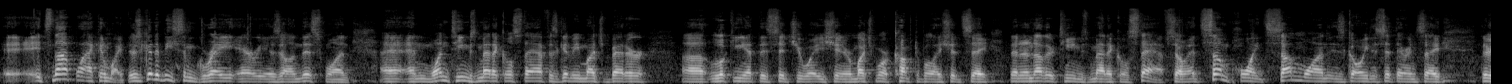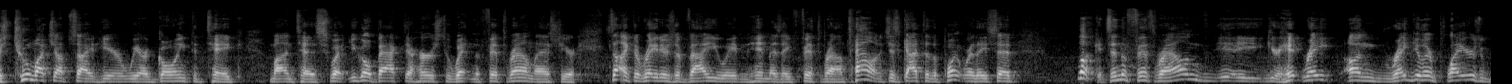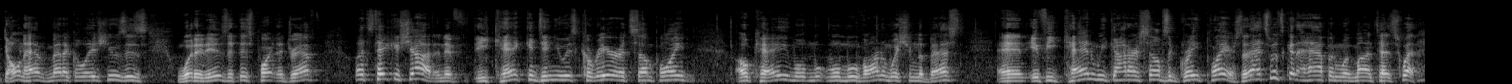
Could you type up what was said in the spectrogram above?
It's not black and white. There's going to be some gray areas on this one, and one team's medical staff is going to be much better uh, looking at this situation, or much more comfortable, I should say, than another team's medical staff. So at some point, someone is going to sit there and say, there's too much upside here. We are going to take Montez Sweat. You go back to Hurst, who went in the fifth round last year. It's not like the Raiders evaluated him as a fifth round talent. It just got to the point where they said, look, it's in the fifth round. Your hit rate on regular players who don't have medical issues is what it is at this point in the draft. Let's take a shot. And if he can't continue his career at some point, okay, we'll, we'll move on and wish him the best. And if he can, we got ourselves a great player. So that's what's going to happen with Montez Sweat.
